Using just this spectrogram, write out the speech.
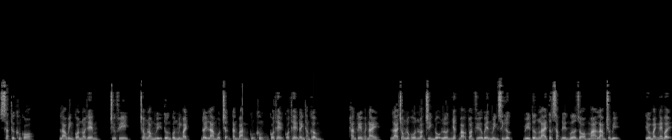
Xác thực không có. Lão binh còn nói thêm, trừ phi, trong lòng ngụy tướng quân minh bạch, đây là một trận căn bản cũng không có thể có thể đánh thắng cẩm hắn kế hoạch này là trong lúc hỗn loạn trình độ lớn nhất bảo toàn phía bên mình sinh lực, vì tương lai tức sắp đến mưa gió mà làm chuẩn bị. Tiểu mạnh nghe vậy,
